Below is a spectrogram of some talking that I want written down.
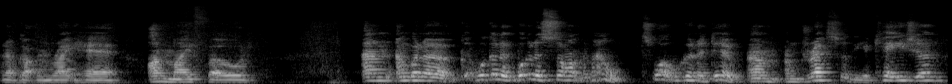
and I've got them right here on my phone. And I'm gonna we're gonna we're gonna sort them out. That's what we're gonna do. Um, I'm dressed for the occasion.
